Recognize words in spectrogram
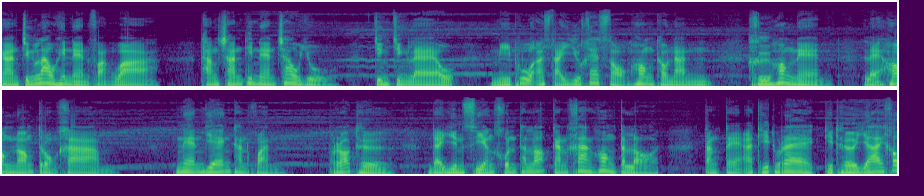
งานจึงเล่าให้แนนฟังว่า ทั้งชั้นที่แนนเช่าอยู่ จริงๆแล้ว มีผู้อาศัยอยู่แค่สองห้องเท่านั้น คือห้องแนนและห้องน้องตรงข้าม แนนแย้งทันควัน เพราะเธอได้ยินเสียงคนทะเลาะกันข้างห้องตลอด ตั้งแต่อาทิตย์แรกที่เธอย้ายเข้า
